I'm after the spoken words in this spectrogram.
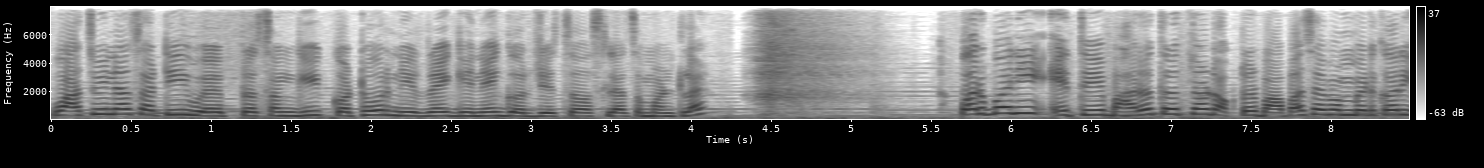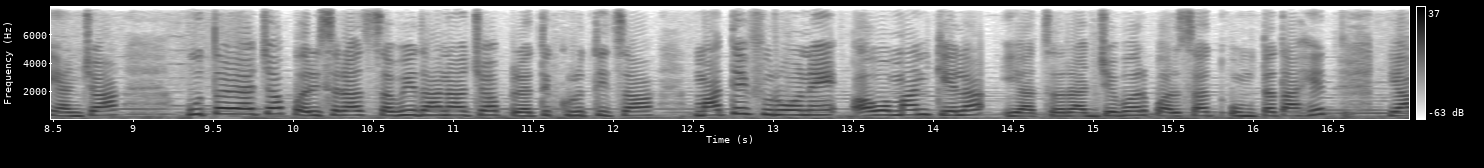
वाचविण्यासाठी वेळप्रसंगी कठोर निर्णय घेणे गरजेचं असल्याचं म्हटलंय. परभणी येथे भारतरत्न डॉक्टर बाबासाहेब आंबेडकर यांच्या पुतळ्याच्या परिसरात संविधानाच्या प्रतिकृतीचा माते फिरवणे अवमान केला याचं राज्यभर परसाद उमटत आहेत. या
